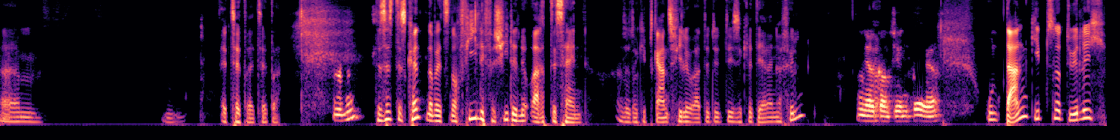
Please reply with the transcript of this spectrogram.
ähm, etc. etc. Mhm. Das heißt, das könnten aber jetzt noch viele verschiedene Orte sein. Also da gibt es ganz viele Orte, die diese Kriterien erfüllen. Ja, ganz jeden Fall, ja. Und dann gibt es natürlich,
